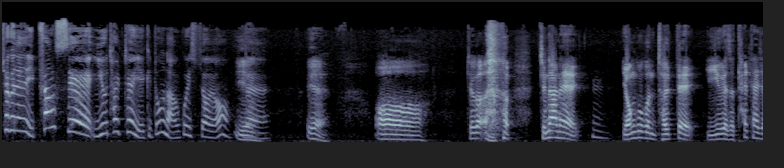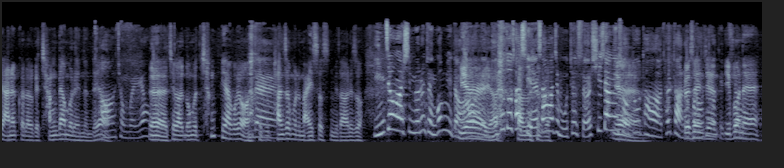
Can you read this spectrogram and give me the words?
최근에는 이 프랑스의 EU 탈퇴 얘기도 나오고 있어요. 예. 네. 예. 어, 제가 지난해 음. 영국은 절대 EU에서 탈퇴하지 않을 거라고 장담을 했는데요. 아, 정말요? 예, 제가 너무 창피하고요. 네. 반성문을 많이 썼습니다. 그래서 인정하시면 된 겁니다. 예, 네, 예. 누구도 사실. 예상하지 못했어요. 시장에서도 예. 다 탈퇴 안할 그래서 거라고 이제 생각했죠. 이번에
